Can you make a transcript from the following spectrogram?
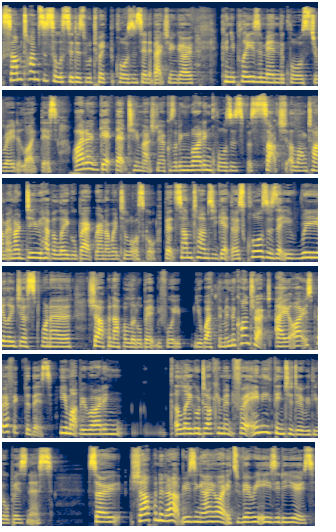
Sometimes the solicitors will tweak the clause and send it back to you and go, can you please amend the clause to read it like this? I don't get that too much now because I've been writing clauses for such a long time and I do have a legal background. I went to law school, but sometimes you get those clauses that you really just want to sharpen up a little bit before you, you whack them in the contract. AI is perfect for this. You might be writing a legal document for anything to do with your business. So sharpen it up using AI. It's very easy to use.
